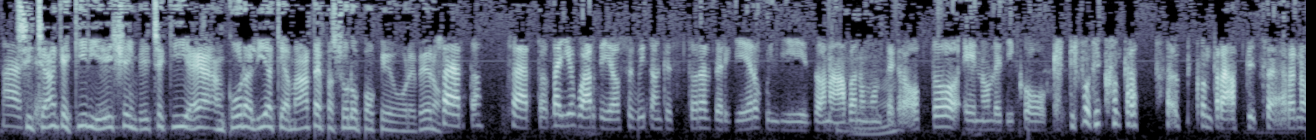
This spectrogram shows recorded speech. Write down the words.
ah, sì, c'è anche chi riesce invece chi è ancora lì a chiamata e fa solo poche ore, vero? Certo. Certo, beh io guardi, ho seguito anche il settore alberghiero, quindi zona Abano, uh-huh. Montegrotto e non le dico che tipo di contratti, contratti c'erano,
